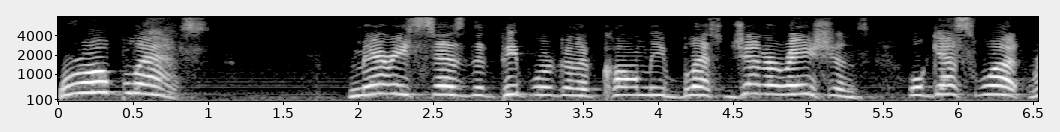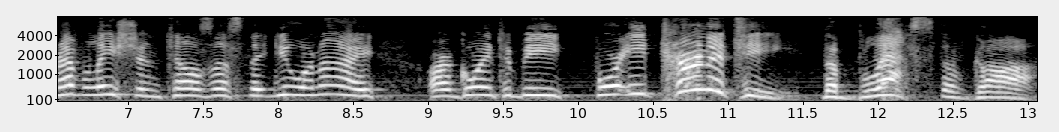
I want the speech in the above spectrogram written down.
We're all blessed. Mary says that people are going to call me blessed generations. Well, guess what? Revelation tells us that you and I are going to be for eternity the blessed of God.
